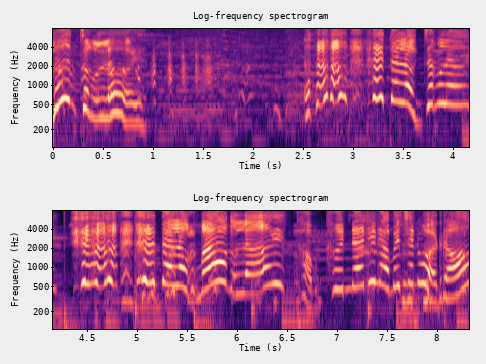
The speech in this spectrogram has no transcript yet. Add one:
ลื่นจังเลยตลกจังเลยตลกมากเลย ขอบคุณนะที่ทำให้ฉันหัวเราะ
